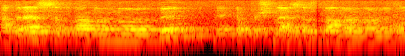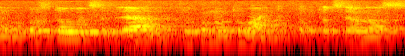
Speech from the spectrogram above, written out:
Адреса 2001, яка починається з 2001, використовується для документування. Тобто це у нас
